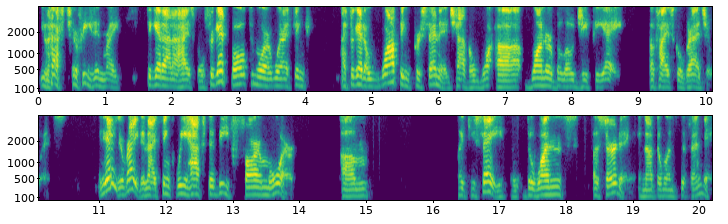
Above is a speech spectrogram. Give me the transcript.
you have to read and write to get out of high school. Forget baltimore where i think I forget a whopping percentage have a uh, one or below GPA of high school graduates. Yeah, you're right. And I think we have to be far more, um, like you say, the ones asserting and not the ones defending.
